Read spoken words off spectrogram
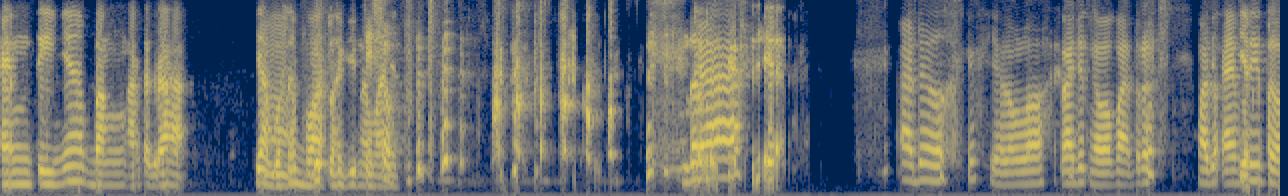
MT-nya Bang Artegraha. Ya, gue Hmm, sebut wah, lagi namanya. Disebut. Ntar Ya. ya. Aduh, ya Allah. Lanjut nggak apa-apa. Terus masuk MT Ya. itu.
